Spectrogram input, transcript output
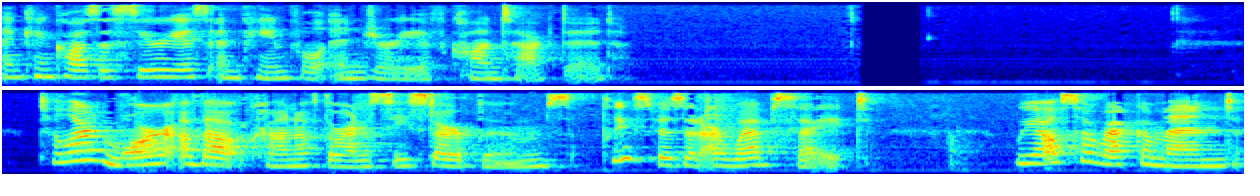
and can cause a serious and painful injury if contacted. To learn more about crown of thorns sea star blooms, please visit our website. We also recommend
